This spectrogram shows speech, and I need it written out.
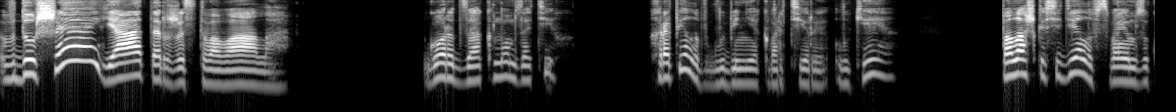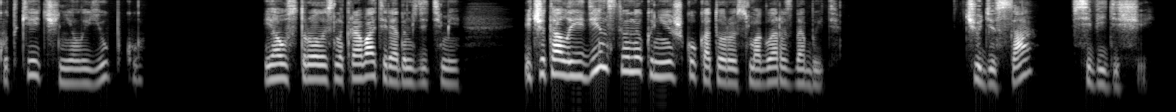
В душе я торжествовала. Город за окном затих. Храпела в глубине квартиры Лукея. Палашка сидела в своем закутке и чинила юбку. Я устроилась на кровати рядом с детьми и читала единственную книжку, которую смогла раздобыть. «Чудеса всевидящий».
